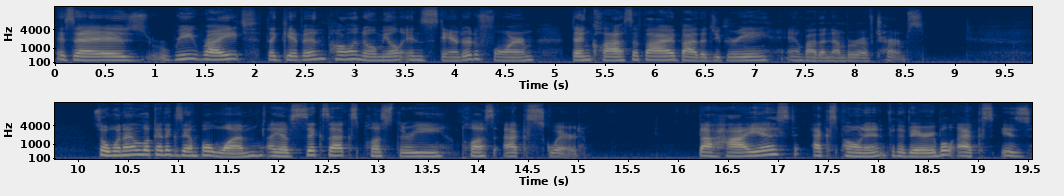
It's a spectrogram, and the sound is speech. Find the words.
It says rewrite the given polynomial in standard form, then classify by the degree and by the number of terms. So when I look at example 1, I have 6x plus 3 plus x squared. The highest exponent for the variable x is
